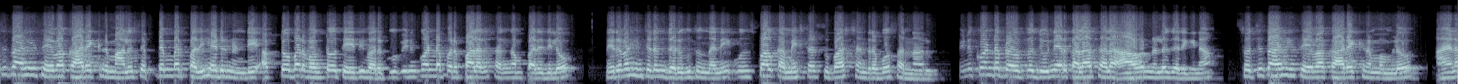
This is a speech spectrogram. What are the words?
స్వచ్ఛతాహి సేవ కార్యక్రమాలు సెప్టెంబర్ పదిహేడు నుండి అక్టోబర్ ఒకటో తేదీ వరకు వినుకొండ పురపాలక సంఘం పరిధిలో నిర్వహించడం జరుగుతుందని మున్సిపల్ కమిషనర్ సుభాష్ చంద్రబోస్ అన్నారు. వినుకొండ ప్రభుత్వ జూనియర్ కళాశాల ఆవరణలో జరిగిన స్వచ్ఛతాహి సేవ కార్యక్రమంలో ఆయన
